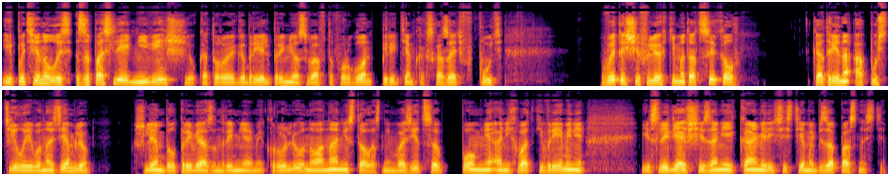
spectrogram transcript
и потянулась за последней вещью, которую Габриэль принес в автофургон перед тем, как сказать «в путь». Вытащив легкий мотоцикл, Катрина опустила его на землю. Шлем был привязан ремнями к рулю, но она не стала с ним возиться, помня о нехватке времени и следящей за ней камере системы безопасности.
